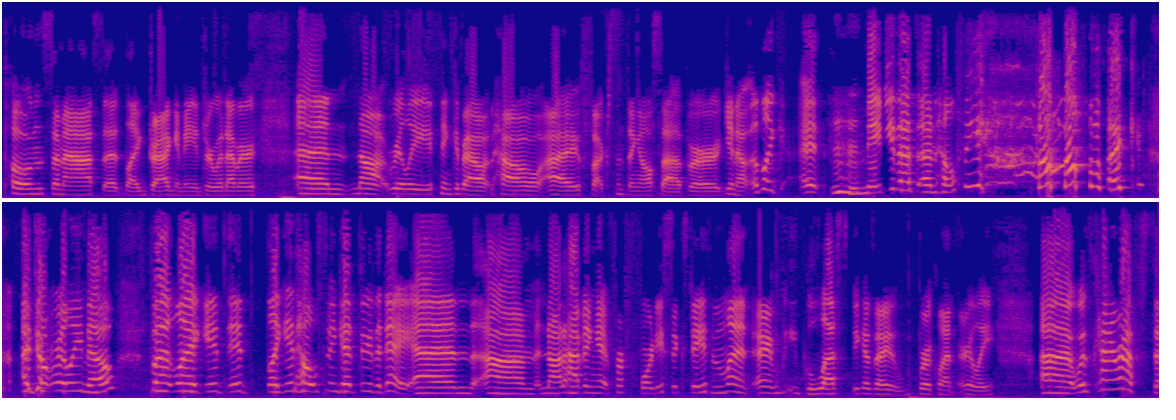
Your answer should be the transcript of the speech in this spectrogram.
pwn some ass at like Dragon Age or whatever, and not really think about how I fucked something else up or you know, like it. Mhm. Maybe that's unhealthy. like I don't really know, but like it it like it helps me get through the day, and um, not having it for 46 days in Lent, I'm less because I broke Lent early. Uh, was kind of rough, so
